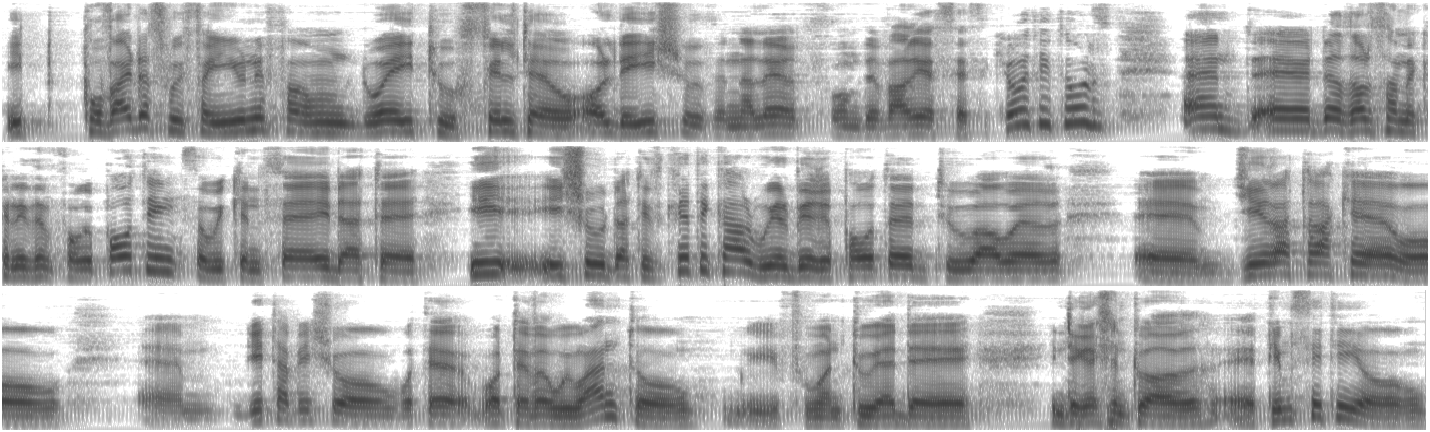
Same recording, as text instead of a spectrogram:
it provides us with a uniform way to filter all the issues and alerts from the various uh, security tools. And uh, there's also a mechanism for reporting, so we can say that uh, issue that is critical will be reported to our um, Jira tracker or um, GitHub or whatever, whatever, we want, or if we want to add uh, integration to our uh, TeamCity or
